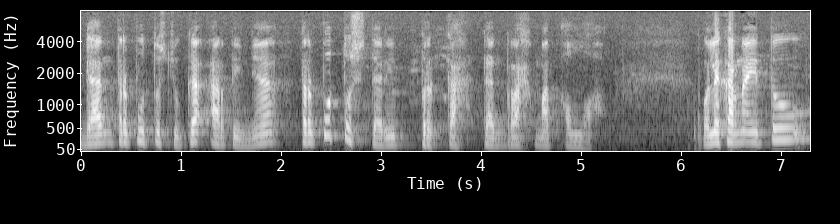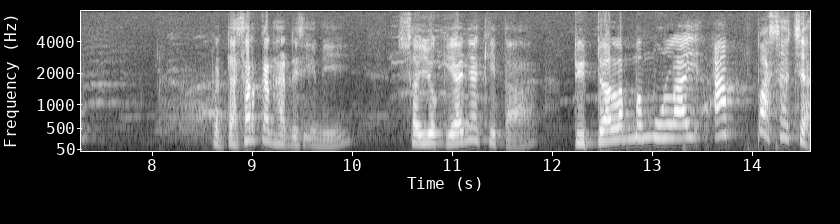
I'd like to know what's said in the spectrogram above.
dan terputus juga artinya terputus dari berkah dan rahmat Allah. Oleh karena itu Berdasarkan hadis ini, seyogianya kita di dalam memulai apa saja,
